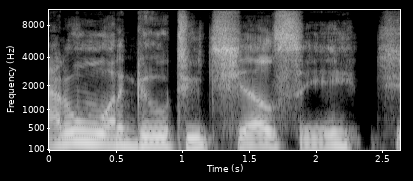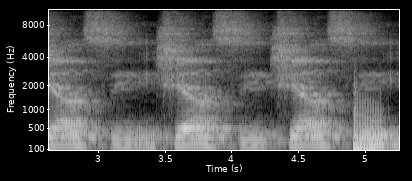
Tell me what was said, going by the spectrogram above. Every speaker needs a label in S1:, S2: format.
S1: I don't want to go to Chelsea. Chelsea, Chelsea, Chelsea.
